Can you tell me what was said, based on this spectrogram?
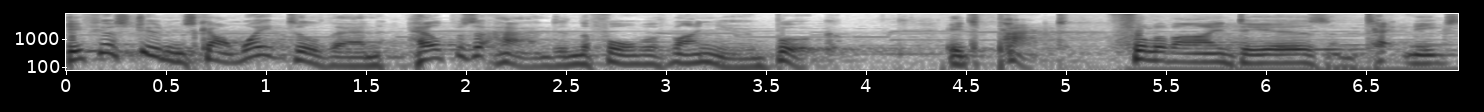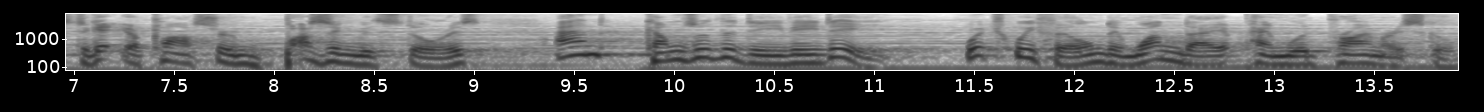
If your students can't wait till then, help us at hand in the form of my new book. It's packed full of ideas and techniques to get your classroom buzzing with stories and comes with a DVD, which we filmed in one day at Penwood Primary School.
